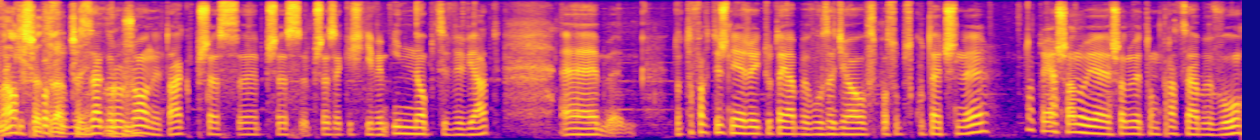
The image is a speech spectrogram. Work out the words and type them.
w jakiś sposób raczej. zagrożony mhm. tak, przez, e, przez, przez jakiś, nie wiem, inny obcy wywiad, no to faktycznie, jeżeli tutaj ABW zadziałał w sposób skuteczny, no to ja szanuję, szanuję tą pracę ABW.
